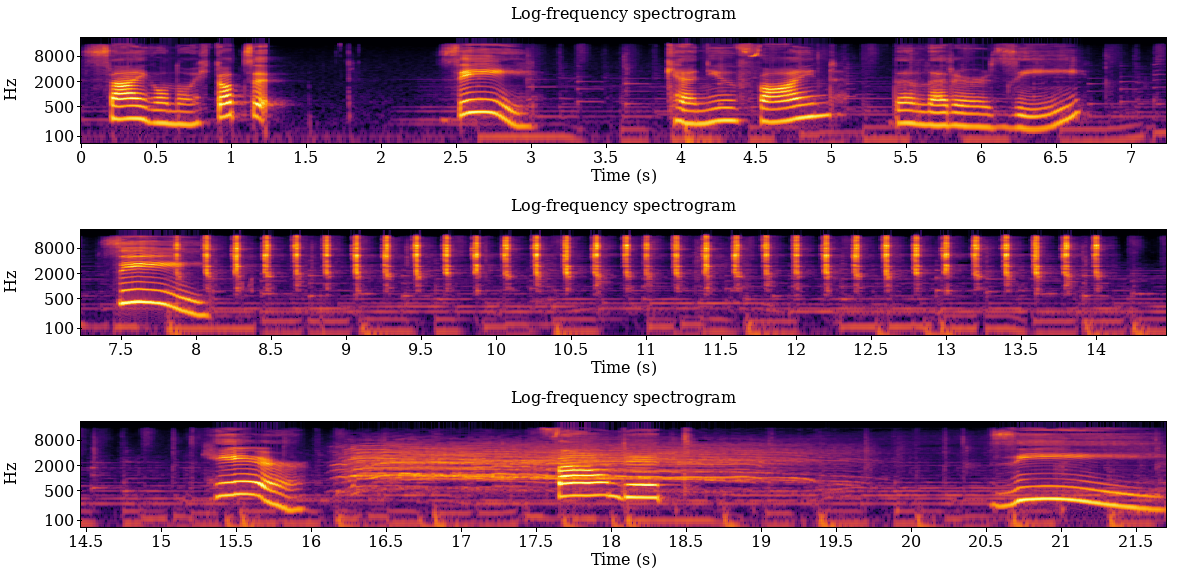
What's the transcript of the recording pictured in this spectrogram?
最後の一つ。Z. Can you find the letter Z? Z. Here. Found it. Z.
